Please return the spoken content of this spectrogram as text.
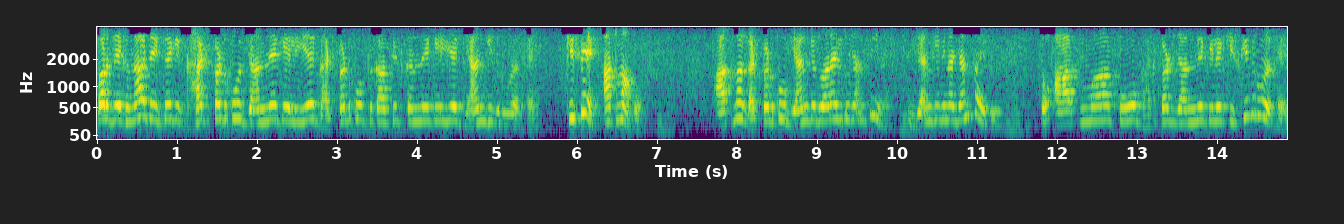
पर देखना जैसे कि घटपट को जानने के लिए घटपट को प्रकाशित करने के लिए ज्ञान की ज़रूरत है। किसे? आत्मा को। आत्मा घटपट को ज्ञान के द्वारा ही तो जानती है। ज्ञान के बिना जान पाएगी तो आत्मा को घटपट जानने के लिए किसकी ज़रूरत है?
